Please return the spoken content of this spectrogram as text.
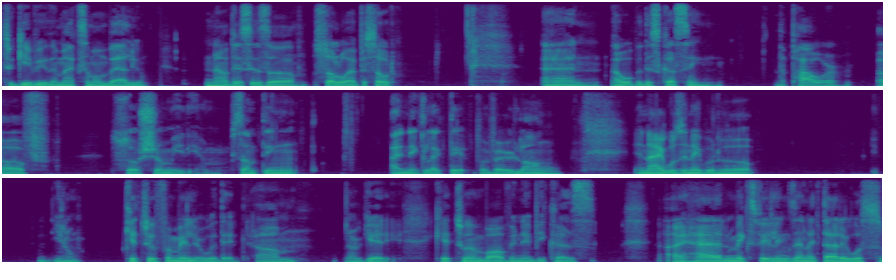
to give you the maximum value. Now, this is a solo episode, and I will be discussing the power of social media, something I neglected for very long and I wasn't able to, you know, get too familiar with it um, or get get too involved in it because I had mixed feelings and I thought it was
